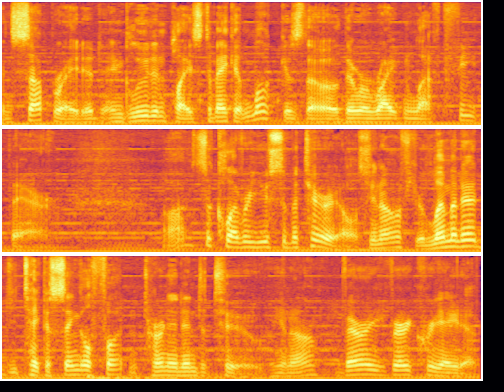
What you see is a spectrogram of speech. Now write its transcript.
and separated and glued in place to make it look as though there were right and left feet there. Uh, it's a clever use of materials, you know. If you're limited, you take a single foot and turn it into two, you know. Very, very creative.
